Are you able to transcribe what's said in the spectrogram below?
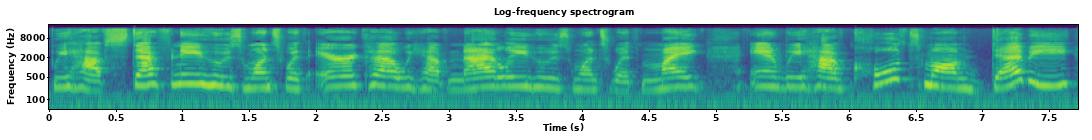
We have Stephanie, who's once with Erica. We have Natalie, who's once with Mike. And we have Colt's mom, Debbie,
